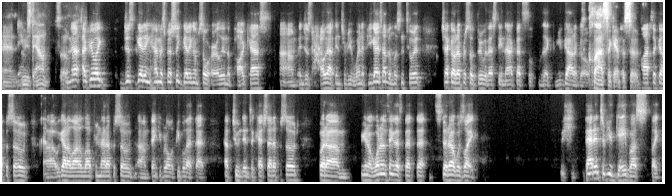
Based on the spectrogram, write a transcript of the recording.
and yeah. he was down. So that, I feel like just getting him, especially getting him so early in the podcast, um, and just how that interview went. If you guys haven't listened to it, check out episode three with Estee Nack. That's like you gotta go. Classic episode. Classic episode. Uh, we got a lot of love from that episode. Um, thank you for all the people that that have tuned in to catch that episode. But um, you know, one of the things that that that stood out was like that interview gave us like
